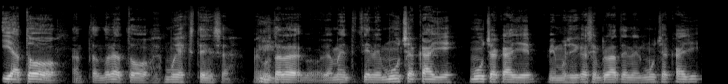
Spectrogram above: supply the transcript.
y a todo, cantándole a todo, es muy extensa. Me Mm. gusta, la- obviamente tiene mucha calle, mucha calle. Mi música siempre va a tener mucha calle,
